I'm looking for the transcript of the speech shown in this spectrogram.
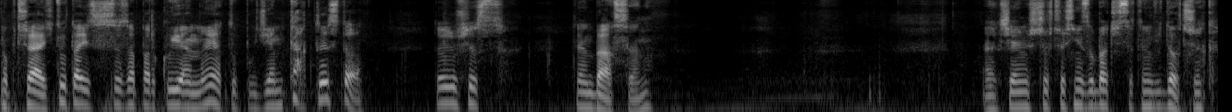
obczaić. Tutaj zaparkujemy, jak tu pójdziemy. Tak, to jest to. To już jest ten basen. A chciałem jeszcze wcześniej zobaczyć sobie ten widoczek.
